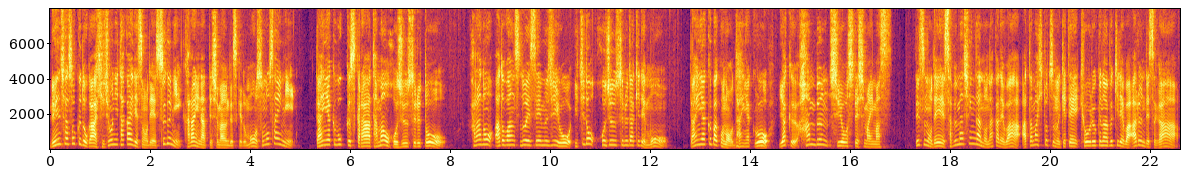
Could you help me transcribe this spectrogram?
連射速度が非常に高いですのですぐに空になってしまうんですけどもその際に弾薬ボックスから弾を補充すると空のアドバンスド SMG を一度補充するだけでも弾薬箱の弾薬を約半分使用してしまいます。ですのでサブマシンガンの中では頭一つ抜けて強力な武器ではあるんですが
